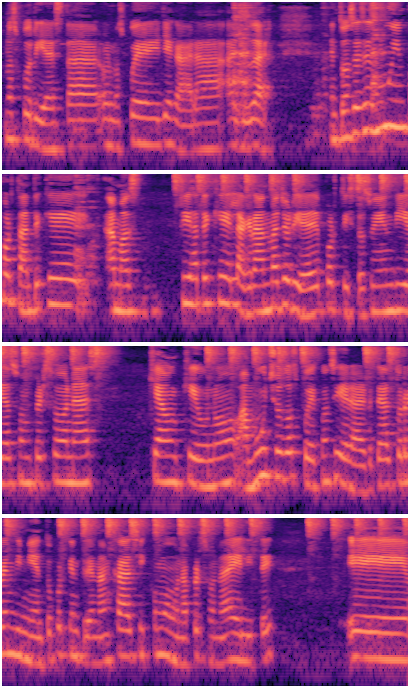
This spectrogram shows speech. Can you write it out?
nos podría estar o nos puede llegar a ayudar? Entonces es muy importante que, además, fíjate que la gran mayoría de deportistas hoy en día son personas que aunque uno a muchos los puede considerar de alto rendimiento porque entrenan casi como una persona élite, eh,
